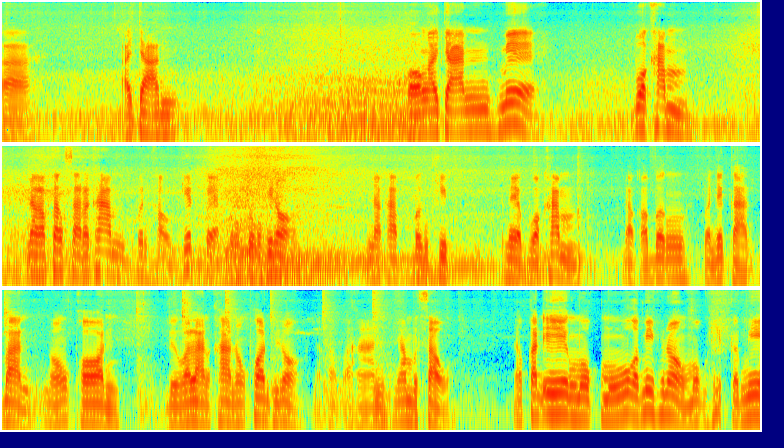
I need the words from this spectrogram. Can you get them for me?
อาอาจารย์ ของอาจารย์แม่บัวคำนะครับทั้งสารคามเพื่อนเขาเก็ดแปดตรงๆพี่น้องนะครับ เบิ้งคลิปแม่บัวคำแล้วก็เบิ้งบรรยากาศบ้านน้องพร หรือว่าร้านค้าน้องพรพี่น้องนะครับ อาหารย่ำมื้อเช้าแล้วกันเองหมกหมูกับมีพี่น้องหมกเห็ดกับมี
